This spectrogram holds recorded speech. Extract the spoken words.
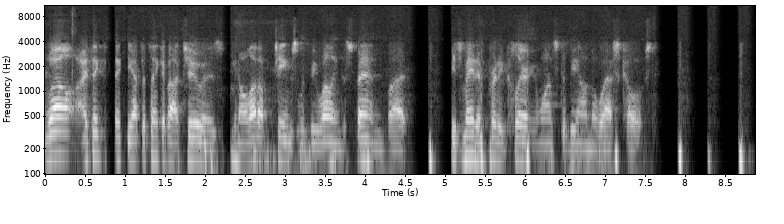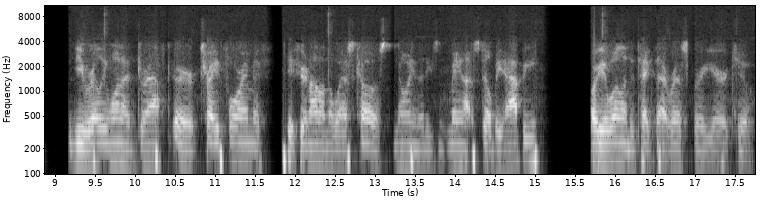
well, I think the thing you have to think about too is, you know, a lot of teams would be willing to spend, but he's made it pretty clear he wants to be on the West Coast. Do you really want to draft or trade for him if if you're not on the West Coast, knowing that he may not still be happy, or you're willing to take that risk for a year or two?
